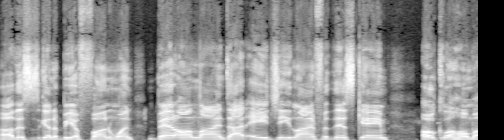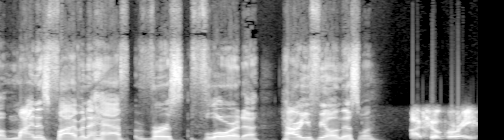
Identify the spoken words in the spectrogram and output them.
Uh, this is going to be a fun one. BetOnline.ag line for this game Oklahoma minus five and a half versus Florida. How are you feeling this one? I feel great,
